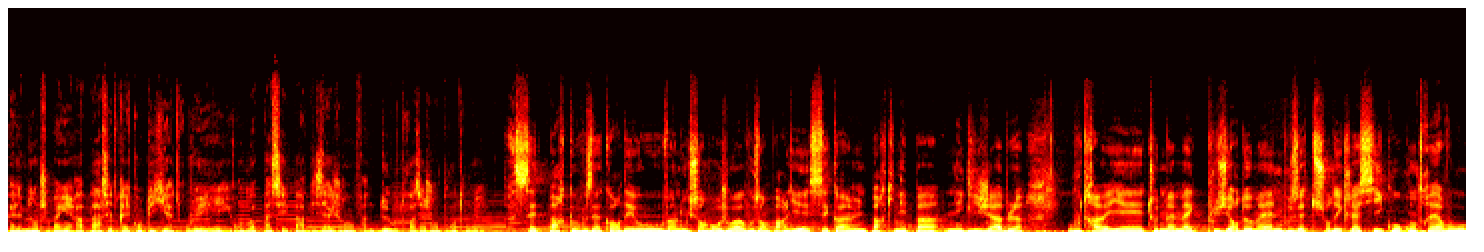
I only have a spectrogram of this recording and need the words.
Euh, la maison de champagne à Grappard, c'est très compliqué à trouver et on doit passer par des agents, enfin deux ou trois agents pour en trouver. Cette part que vous accordez au vin luxembourgeois, vous en parliez, c'est quand même une part qui n'est pas négligeable. Vous travaillez tout de même avec plusieurs domaines, vous êtes sur des classiques ou au contraire vous,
